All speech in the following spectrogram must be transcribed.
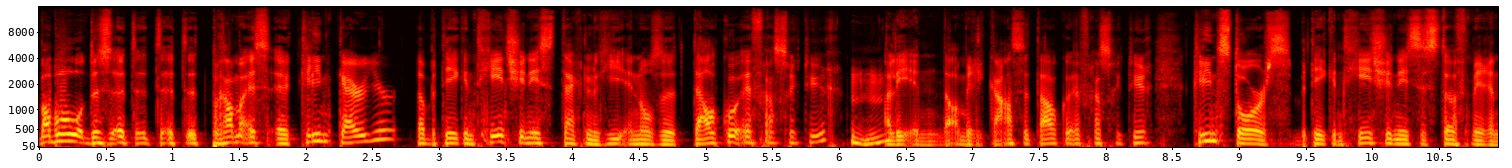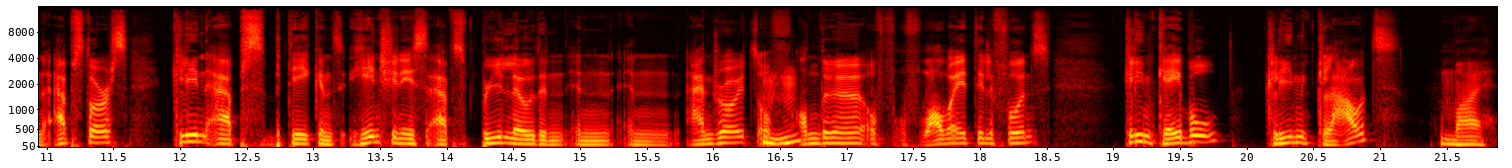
maar bon, dus het, het, het, het programma is eh, Clean Carrier. Dat betekent geen Chinese technologie in onze telco-infrastructuur. Mhm. Alleen in de Amerikaanse telco-infrastructuur. Clean Stores betekent geen Chinese stuff meer in de app stores. Clean Apps betekent geen Chinese apps preloaden in, in Android of Mhm. andere of, of Huawei-telefoons. Clean Cable, Clean Cloud. My.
